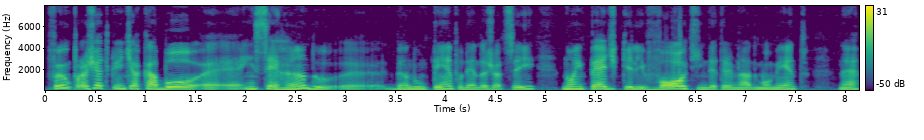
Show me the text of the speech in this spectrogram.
foi um projeto que a gente acabou é, encerrando, é, dando um tempo dentro da JCI, não impede que ele volte em determinado momento. Né?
